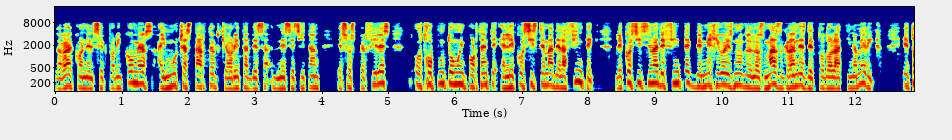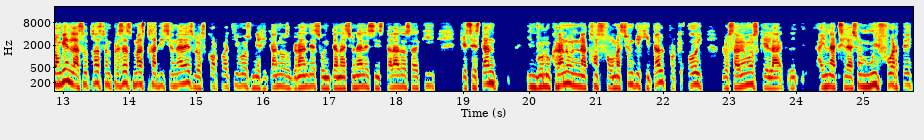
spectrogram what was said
La verdad, con el sector e-commerce hay muchas startups que ahorita necesitan esos perfiles. Otro punto muy importante, el ecosistema de la fintech. El ecosistema de fintech de México es uno de los más grandes de toda Latinoamérica. Y también las otras empresas más tradicionales, los corporativos mexicanos grandes o internacionales instalados aquí, que se están involucrando en una transformación digital, porque hoy lo sabemos que la, hay una aceleración muy fuerte.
